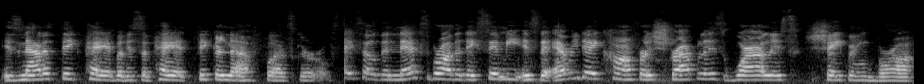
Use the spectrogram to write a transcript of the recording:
It's not a thick pad, but it's a pad thick enough for us girls. Okay, so the next bra that they sent me is the Everyday Comfort Strapless Wireless Shaping Bra.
